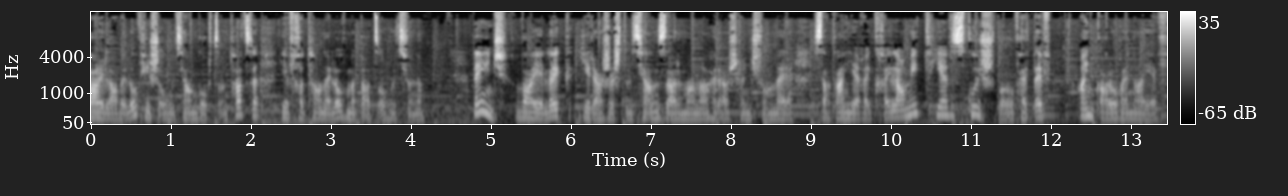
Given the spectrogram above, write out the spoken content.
բարելավելով հիշողության գործընթացը եւ խթանելով մտածողությունը։ Դե ինչ, վայելեք երաժշտության զարմանահրաշ հնչյունները, սակայն եղեք խելամիտ եւ զգույշ, որովհետեւ այն կարող է նաեւ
